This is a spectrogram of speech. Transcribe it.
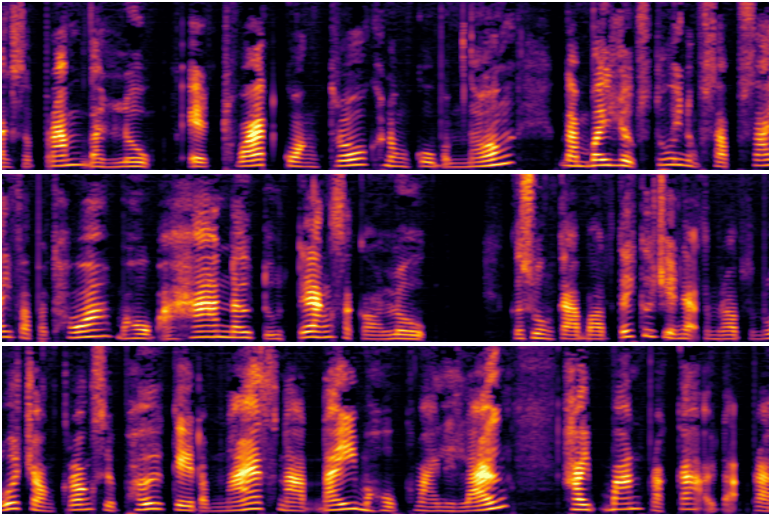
1995ដោយលោក Edward Quantro ក្នុងគោលបំណងដើម្បីលើកស្ទួយនិងផ្សព្វផ្សាយវប្បធម៌ម្ហូបអាហារនៅទូទាំងសកលលោក។ ក្រសួងការបរទេសគឺជាអ្នកសម្របសម្រួលចងក្រងសិភៅគេដំណើរស្នាដៃមហូបខ្មែរនេះឡើងហើយបានប្រកាសឲ្យដាក់ប្រើ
